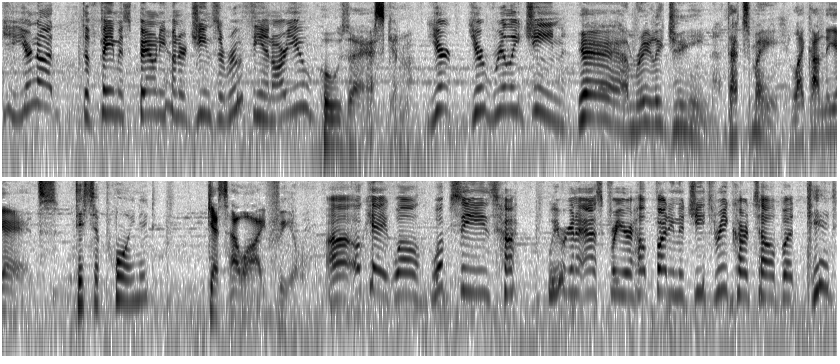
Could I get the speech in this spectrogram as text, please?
You're not the famous bounty hunter Gene Zaruthian, are you? Who's asking? You're you're really Gene. Yeah, I'm really Gene. That's me, like on the ads. Disappointed? Guess how I feel. Uh, okay, well, whoopsies. Huh. We were gonna ask for your help fighting the G3 cartel, but Kid,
